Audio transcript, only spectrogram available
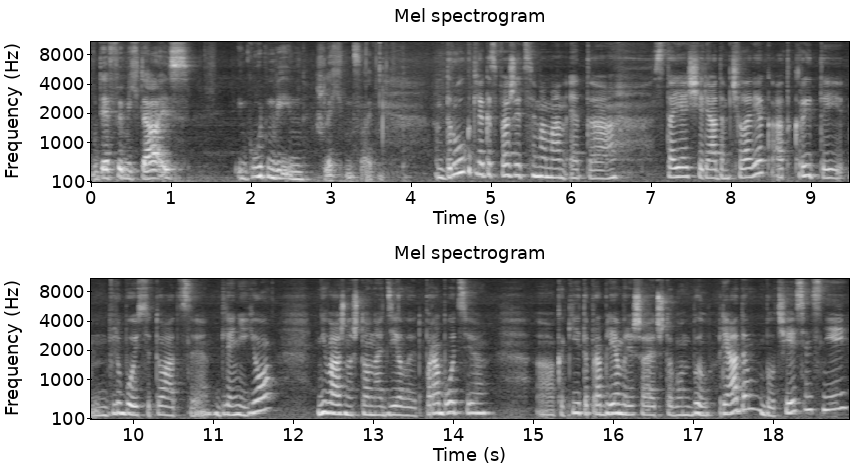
und der für mich da ist, in guten wie in schlechten Zeiten. Друг для госпожи Цимаман – это стоящий рядом человек, открытый в любой ситуации для нее. Неважно, что она делает по работе, какие-то проблемы решает, чтобы он был рядом, был честен с ней.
